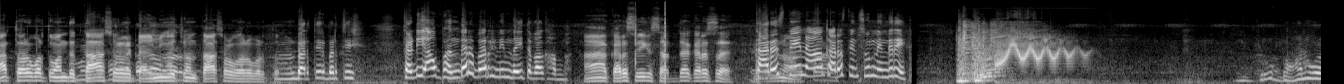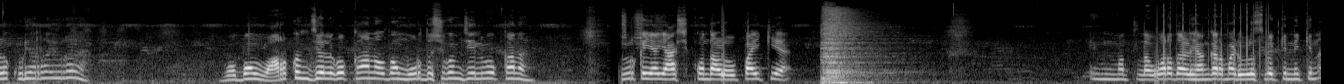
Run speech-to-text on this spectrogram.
ಮತ್ತೆ ಹೊರಗೆ ಬರ್ತಾವ ಒಂದು ತಾಸೊಳಗೆ ಟೈಮಿಂಗ್ ಹಚ್ಚಿ ಒಂದು ತಾಸೊಳಗೆ ಹೊರಗೆ ಬರ್ತಾವ. ಹ್ಮ್, ಬರ್ತೀರಿ ಬರ್ತೀರಿ. ತಡಿ ಅವ್ ಬಂದರ ಬರ್ರಿ ನಿಮ್ದು ಐತೆ ಅವಾಗ ಹಬ್ಬ. ಹಾ ಕರಸ ಈಗ ಸದ್ದ ಕರಸ. ಕರೆಸ್ತೀನಿ ಕರೆಸ್ತೀನಿ ಸುಮ್ಮನೆ ನಿಂದ್ರಿ. ಇಬ್ರು ಬಾನ ಒಳಗೆ ಕುಡಿಯಾರ ಇವ್ರ? ಒಬ್ಬ ವಾರಕ್ಕೊಮ್ಮೆ ಜೈಲಿಗೆ ಹೋಗ್ಕಾನ ಒಬ್ಬ ಮೂರು ದಿವಸಕ್ಕೊಮ್ಮೆ ಜೈಲಿಗೆ ಹೋಗ್ಕಾನ? ಇವ್ರ ಕೈಯಾಗ ಯಾಕೆ ಸಿಕ್ಕೊಂದಾಳು ಪಾಯ್ಕೆ ಇನ್ನು ಮತ್ತು ಹೊರದಾಳಿ ಹಂಗಾರ ಮಾಡಿ ಉಳಿಸ್ಬೇಕಿನ್ನಕ್ಕಿನ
